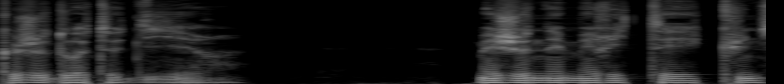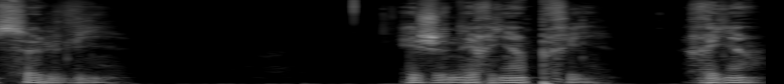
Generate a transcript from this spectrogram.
que je dois te dire, mais je n'ai mérité qu'une seule vie, et je n'ai rien pris, rien,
